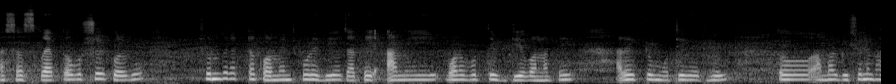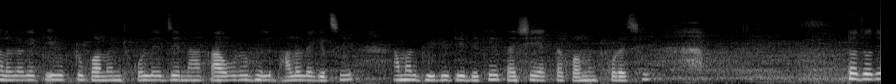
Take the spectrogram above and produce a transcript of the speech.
আর সাবস্ক্রাইব তো অবশ্যই করবে। সুন্দর একটা কমেন্ট করে দিও যাতে আমি পরবর্তী ভিডিও বানাতে আরও একটু মোটিভেট হই। তো আমার ভীষণই ভালো লাগে কেউ একটু কমেন্ট করলে যে, না, কারোর ভালো লেগেছে আমার ভিডিওটি দেখে, তাই সে একটা কমেন্ট করেছে। তো যদি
